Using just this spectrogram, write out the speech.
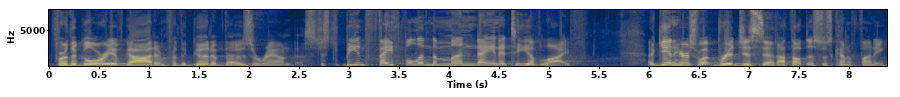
for the glory of God and for the good of those around us. Just being faithful in the mundanity of life. Again, here's what Bridges said. I thought this was kind of funny.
